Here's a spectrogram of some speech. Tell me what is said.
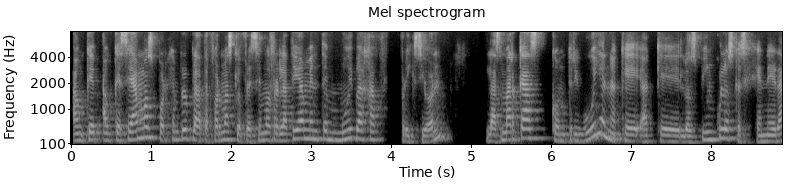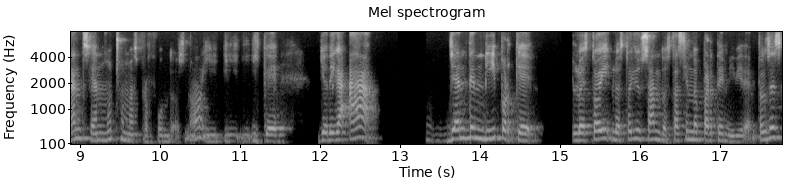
aunque, aunque seamos, por ejemplo, plataformas que ofrecemos relativamente muy baja fricción, las marcas contribuyen a que, a que los vínculos que se generan sean mucho más profundos, ¿no? Y, y que yo diga, ah, ya entendí porque lo estoy, lo estoy usando, está siendo parte de mi vida. Entonces,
